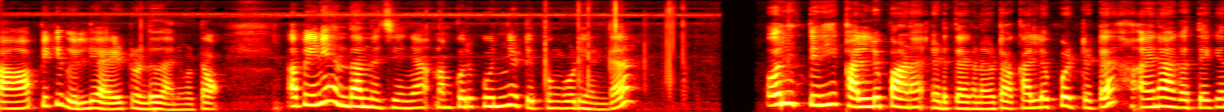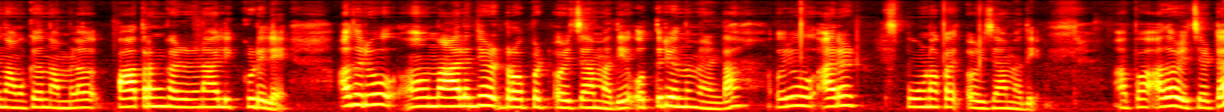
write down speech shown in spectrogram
കാപ്പിക്ക് തുല്യമായിട്ടുണ്ട് താനും കേട്ടോ. അപ്പോൾ ഇനി എന്താണെന്ന് വെച്ച് കഴിഞ്ഞാൽ നമുക്കൊരു കുഞ്ഞു ടിപ്പും കൂടിയുണ്ട്. ഒരു ഇത്തിരി കല്ലുപ്പാണ് എടുത്തേക്കണത് കേട്ടോ. കല്ലുപ്പ് ഇട്ടിട്ട് അതിനകത്തേക്ക് നമുക്ക് നമ്മൾ പാത്രം കഴുകണ ആ അതൊരു നാലഞ്ച് ഡ്രോപ്പ് ഒഴിച്ചാൽ മതി. ഒത്തിരി ഒന്നും വേണ്ട. ഒരു അര സ്പൂണൊക്കെ ഒഴിച്ചാൽ മതി. അപ്പോൾ അത് ഒഴിച്ചിട്ട്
